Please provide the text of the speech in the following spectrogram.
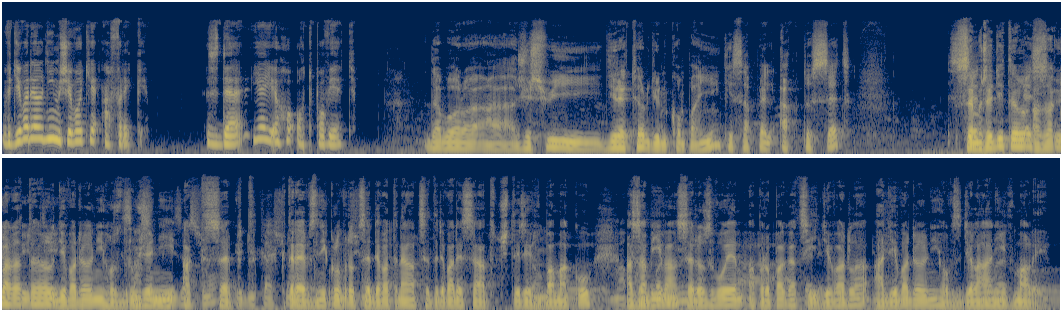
v divadelním životě Afriky. Zde je jeho odpověď. D'abord, euh, je suis directeur d'une compagnie qui s'appelle Acte 7. Jsem ředitel a zakladatel divadelního združení Accept, které vzniklo v roce 1994 v Bamaku a zabývá se rozvojem a propagací divadla a divadelního vzdělání v Mali.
